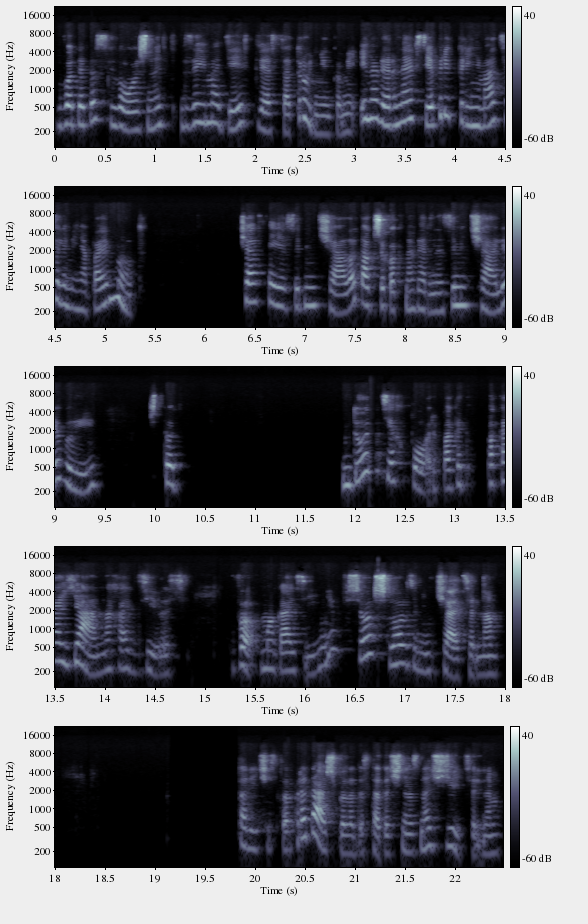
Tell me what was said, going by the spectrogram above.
вот эта сложность взаимодействия с сотрудниками. И, наверное, все предприниматели меня поймут. Часто я замечала, так же, как, наверное, замечали вы, что до тех пор, пока, пока я находилась в магазине, все шло замечательно. Количество продаж было достаточно значительным.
